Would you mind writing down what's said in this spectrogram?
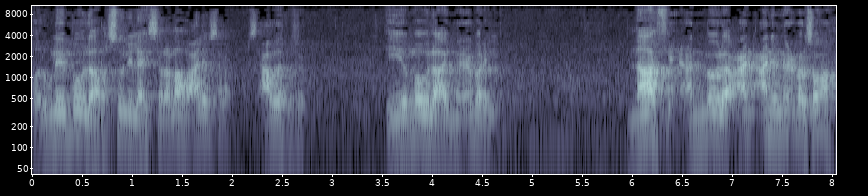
Oo lagu leeyay mawla rasuuli ilahi sala allahu alayh wasalam saxaabada rasul iyo mawla ibni cumar naafic an mawla an can ibni cumar soo maha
